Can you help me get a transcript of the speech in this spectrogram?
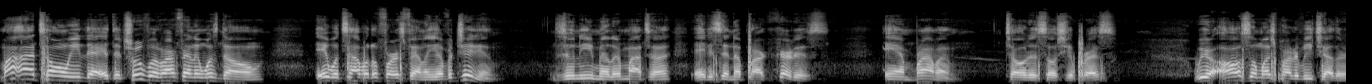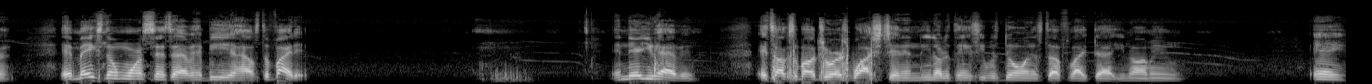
My aunt told me that if the truth of our family was known, it would topple the first family of Virginia. ZSun-nee Miller-Matema, Edison of Parke Custis and Branham told the Associate Press. We are all so much part of each other. It makes no more sense to have it be a house divided. And there you have it. It talks about George Washington and you know the things he was doing and stuff like that. You know what I mean? And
